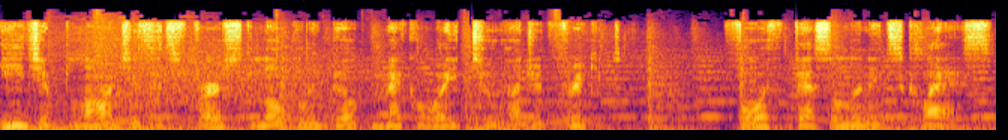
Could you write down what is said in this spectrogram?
Egypt launches its first locally built MEKO 200 frigate, fourth vessel in its class.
